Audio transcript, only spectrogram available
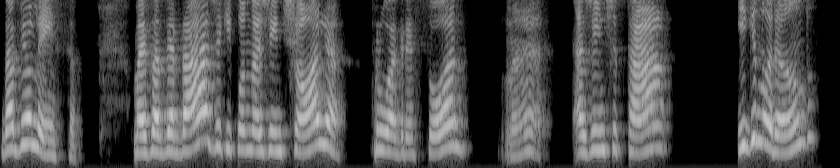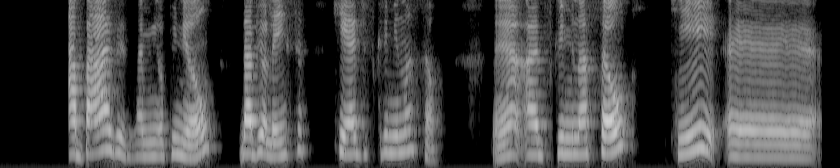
da violência. Mas a verdade é que quando a gente olha para o agressor, né, a gente está ignorando a base, na minha opinião, da violência, que é a discriminação. Né? A discriminação que é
